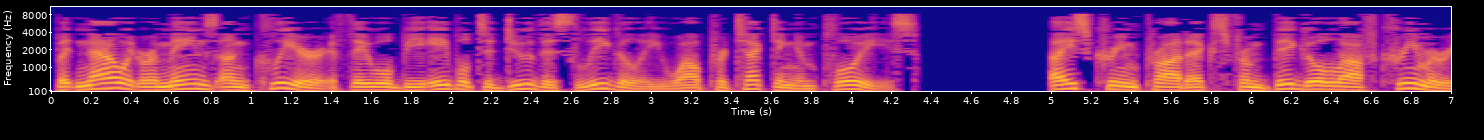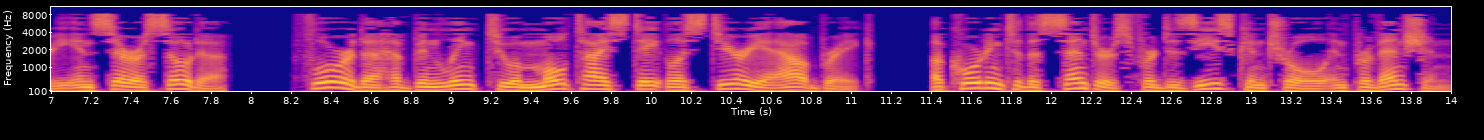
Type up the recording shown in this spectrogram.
but now it remains unclear if they will be able to do this legally while protecting employees. Ice cream products from Big Olaf Creamery in Sarasota, Florida have been linked to a multi state listeria outbreak, according to the Centers for Disease Control and Prevention.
